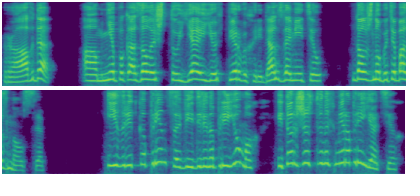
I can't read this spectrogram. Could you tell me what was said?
Правда? А мне показалось, что я ее в первых рядах заметил. Должно быть, обознался. Изредка принца видели на приемах и торжественных мероприятиях.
